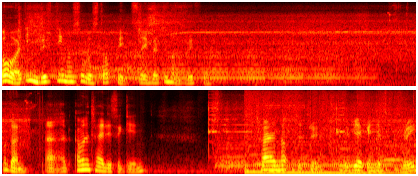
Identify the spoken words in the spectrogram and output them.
Oh, I think drifting also will stop it, so you better not drift. Hold on, uh, I, I want to try this again. Try not to drift. Maybe I can just brake.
